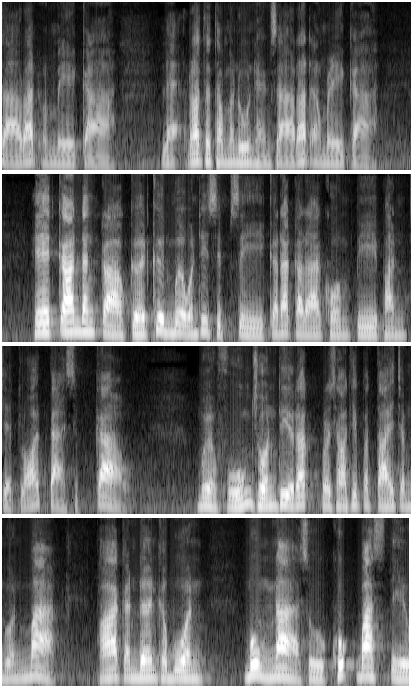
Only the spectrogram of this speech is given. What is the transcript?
สหรัฐอเมริกา และรัฐธรรมนูญแห่งสหรัฐอเมริกา เหตุการณ์ดังกล่าวเกิดขึ้นเมื่อวันที่ 14 กรกฎาคมปี 1789 เมื่อฝูงชนที่รักประชาธิปไตยจำนวนมาก พากันเดินขบวน มุ่งหน้าสู่คุกบาสติล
